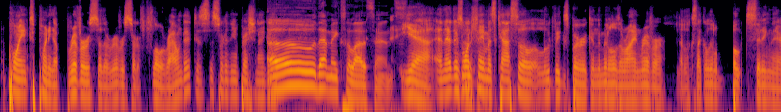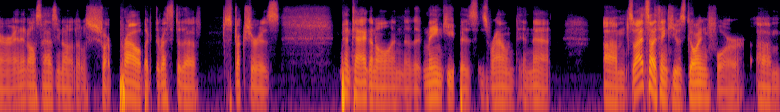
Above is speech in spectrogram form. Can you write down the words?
a point pointing up rivers, so the rivers sort of flow around it. Is, sort of the impression I got. Oh, that makes a lot of sense. Yeah, and there, there's one okay. famous castle, Ludwigsburg, in the middle of the Rhine River. That looks like a little boat sitting there, and it also has you know a little sharp prow, but the rest of the structure is pentagonal, and the, the main keep is is round in that. Um, so that's what I think he was going for. Um,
